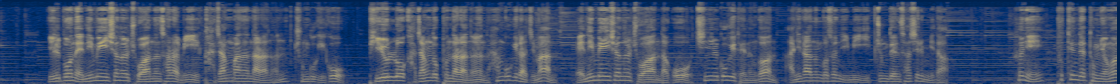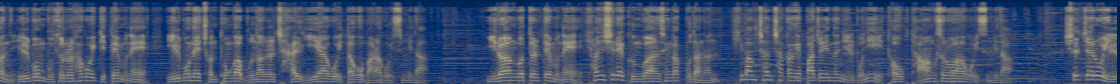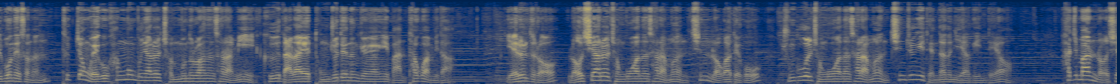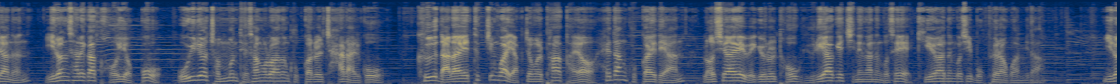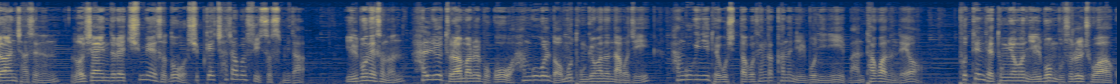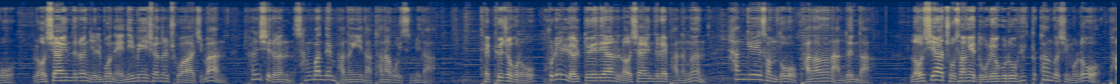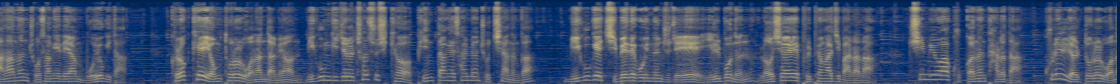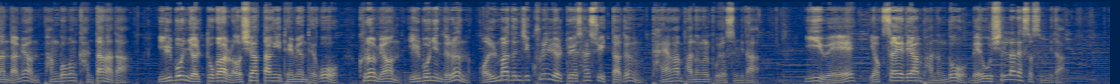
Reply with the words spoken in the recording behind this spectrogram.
일본 애니메이션을 좋아하는 사람이 가장 많은 나라는 중국이고 비율로 가장 높은 나라는 한국이라지만 애니메이션을 좋아한다고 친일국이 되는 건 아니라는 것은 이미 입증된 사실입니다. 흔히 푸틴 대통령은 일본 무술을 하고 있기 때문에 일본의 전통과 문화를 잘 이해하고 있다고 말하고 있습니다. 이러한 것들 때문에 현실에 근거한 생각보다는 희망찬 착각에 빠져 있는 일본이 더욱 당황스러워하고 있습니다. 실제로 일본에서는 특정 외국 학문 분야를 전문으로 하는 사람이 그 나라에 동조되는 경향이 많다고 합니다. 예를 들어 러시아를 전공하는 사람은 친러가 되고 중국을 전공하는 사람은 친중이 된다는 이야기인데요. 하지만 러시아는 이런 사례가 거의 없고 오히려 전문 대상으로 하는 국가를 잘 알고 그 나라의 특징과 약점을 파악하여 해당 국가에 대한 러시아의 외교를 더욱 유리하게 진행하는 것에 기여하는 것이 목표라고 합니다. 이러한 자세는 러시아인들의 취미에서도 쉽게 찾아볼 수 있었습니다. 일본에서는 한류 드라마를 보고 한국을 너무 동경하는 나머지 한국인이 되고 싶다고 생각하는 일본인이 많다고 하는데요. 푸틴 대통령은 일본 무술을 좋아하고 러시아인들은 일본 애니메이션을 좋아하지만 현실은 상반된 반응이 나타나고 있습니다. 대표적으로 쿠릴 열도에 대한 러시아인들의 반응은 한 개의 섬도 반환은 안 된다. 러시아 조상의 노력으로 획득한 것이므로 반환은 조상에 대한 모욕이다. 그렇게 영토를 원한다면 미군 기지를 철수시켜 빈 땅에 살면 좋지 않은가? 미국에 지배되고 있는 주제에 일본은 러시아에 불평하지 말아라. 취미와 국가는 다르다. 쿠릴 열도를 원한다면 방법은 간단하다. 일본 열도가 러시아 땅이 되면 되고 그러면 일본인들은 얼마든지 쿠릴 열도에 살 수 있다 등 다양한 반응을 보였습니다. 이 외에 역사에 대한 반응도 매우 신랄했었습니다.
